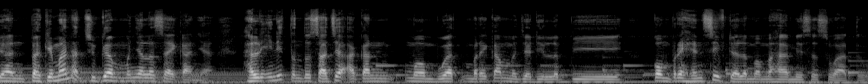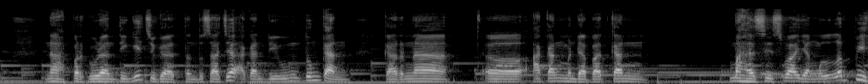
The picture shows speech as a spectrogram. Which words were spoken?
dan bagaimana juga menyelesaikannya. Hal ini tentu saja akan membuat mereka menjadi lebih komprehensif dalam memahami sesuatu. Nah, perguruan tinggi juga tentu saja akan diuntungkan karena e, akan mendapatkan mahasiswa yang lebih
